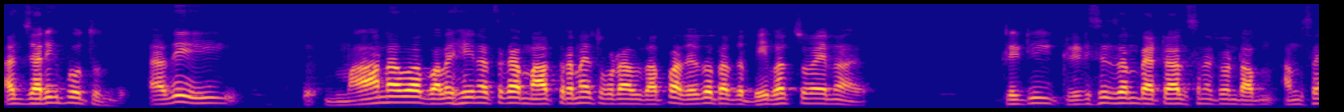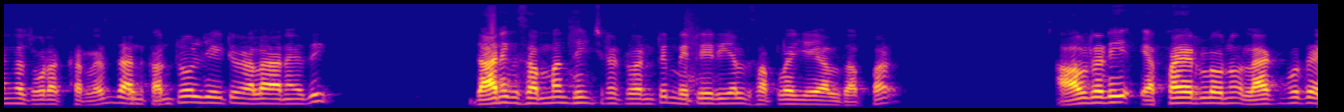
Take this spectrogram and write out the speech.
అది జరిగిపోతుంది. అది మానవ బలహీనతగా మాత్రమే చూడాలి తప్ప అదేదో పెద్ద బీభత్సమైన క్రిటి క్రిటిసిజం పెట్టాల్సినటువంటి అంశంగా చూడక్కర్లేదు. దాన్ని కంట్రోల్ చేయటం ఎలా అనేది దానికి సంబంధించినటువంటి మెటీరియల్ సప్లై చేయాలి తప్ప ఆల్రెడీ ఎఫ్ఐఆర్లోనూ లేకపోతే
